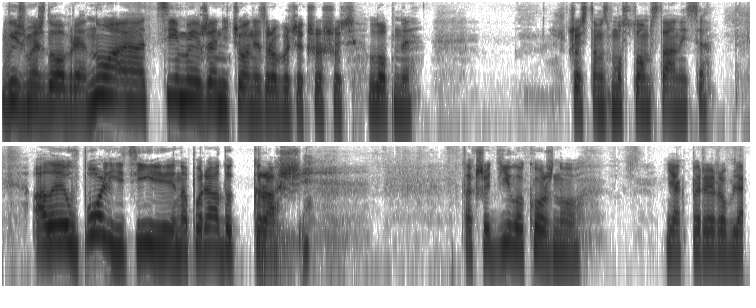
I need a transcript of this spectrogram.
вижмеш добре. Ну, а цими вже нічого не зробиш, якщо щось лопне, щось там з мостом станеться. Але в полі ці на порядок кращі. Так що діло кожного, як переробляти.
